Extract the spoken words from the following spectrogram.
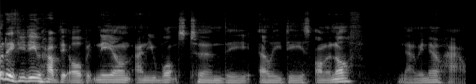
But if you do have the Orbit Neon and you want to turn the LEDs on and off, now we know how.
